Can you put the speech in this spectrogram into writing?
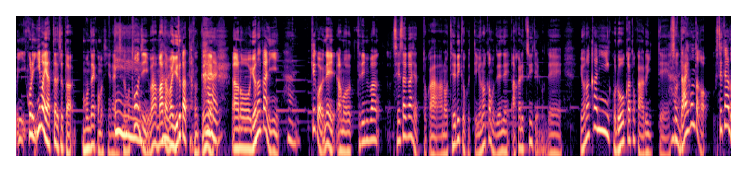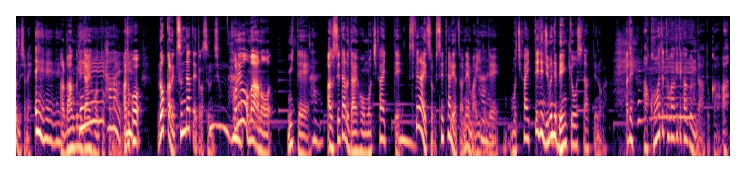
い、これ今やったらちょっと問題かもしれないんですけども、えー、当時はまだまあ緩かったので、はい、あの夜中に、結構ねあのテレビ番制作会社とかあのテレビ局って夜中も全然明かりついてるので夜中にこう廊下とか歩いて、はい、その台本とか捨ててあるんですよね、えー、あの番組台本とか、あとこうロッカーに積んであったりとかするんですよ、これをまああの見て、はい、あと捨ててある台本を持ち帰って、うん、捨ててない捨ててあるやつはねまあいいので、はい、持ち帰ってで自分で勉強したっていうのがあであこうやってとがけて書くんだとかあ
